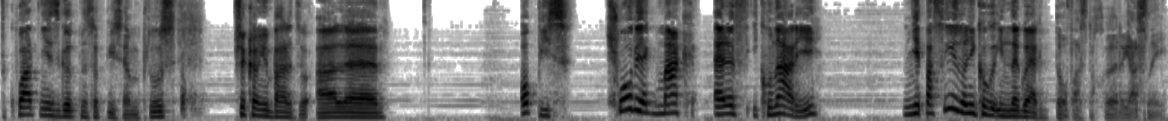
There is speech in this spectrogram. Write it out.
dokładnie zgodne z opisem. Plus, przykro mi bardzo, ale opis człowiek, mak, elf i kunari nie pasuje do nikogo innego jak do was, do cholery jasnej.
